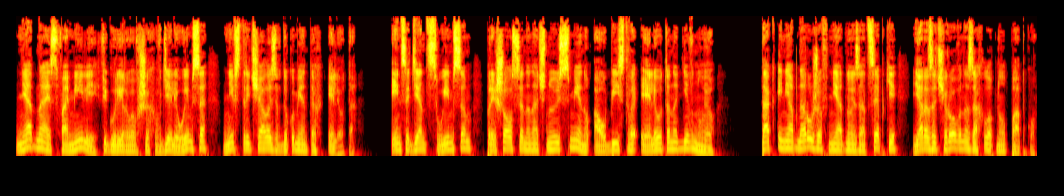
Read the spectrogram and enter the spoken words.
ни одна из фамилий, фигурировавших в деле Уимса, не встречалась в документах Эллиота. Инцидент с Уимсом пришелся на ночную смену, а убийство Эллиота на дневную – так и не обнаружив ни одной зацепки, я разочарованно захлопнул папку.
